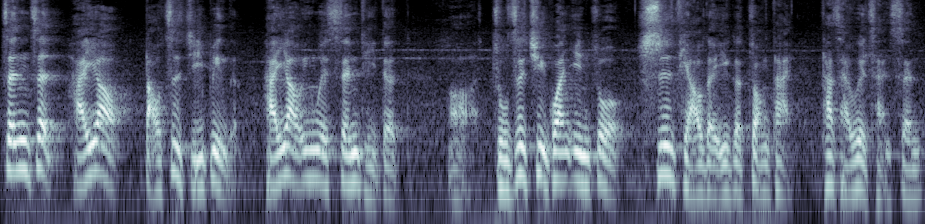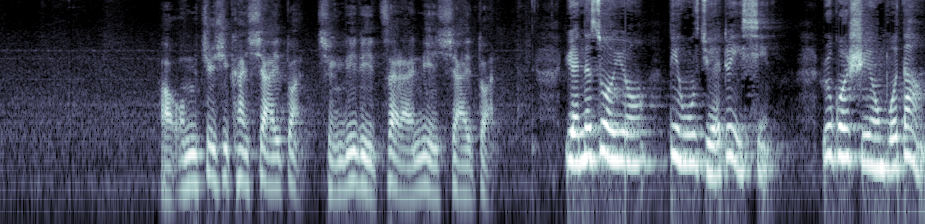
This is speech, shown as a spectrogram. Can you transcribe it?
真正还要导致疾病的，还要因为身体的啊组织器官运作失调的一个状态，它才会产生。好，我们继续看下一段，请丽丽再来念下一段。圆的作用并无绝对性，如果使用不当。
